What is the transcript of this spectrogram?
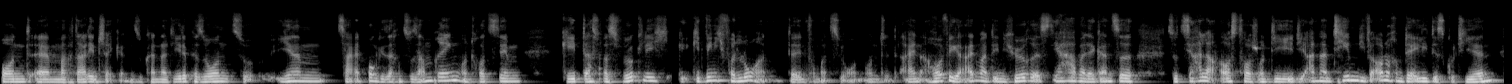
Und ähm, mache da den Check-in. So kann halt jede Person zu ihrem Zeitpunkt die Sachen zusammenbringen und trotzdem geht das, was wirklich, geht wenig verloren der Information. Und ein häufiger Einwand, den ich höre, ist, ja, aber der ganze soziale Austausch und die, die anderen Themen, die wir auch noch im Daily diskutieren,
